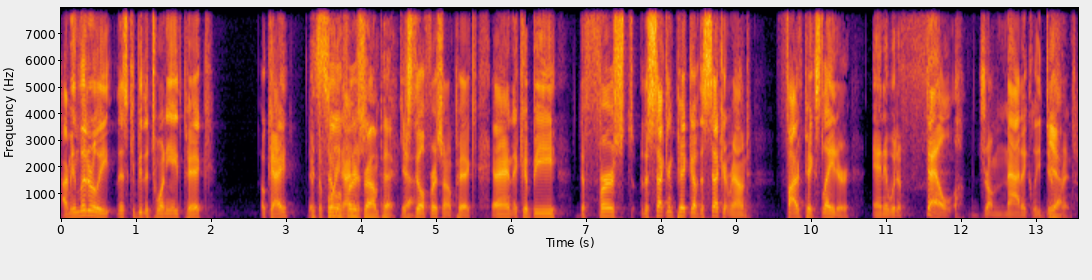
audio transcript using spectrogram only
I mean, literally, this could be the 28th pick. Okay, it's, it's still a first round pick. It's still a first round pick, and it could be the first, the second pick of the second round, five picks later, and it would have fell dramatically different.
